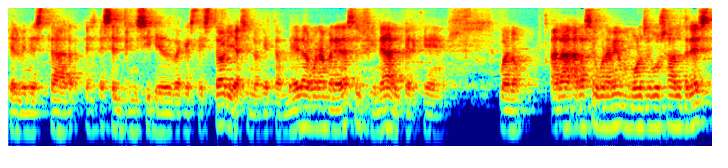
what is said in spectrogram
que el benestar és, és el principi de tota aquesta història, sinó que també d'alguna manera és el final, perquè bueno, ara, ara segurament molts de vosaltres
